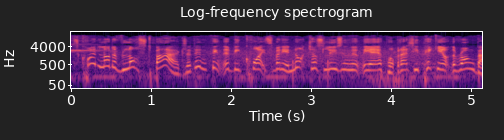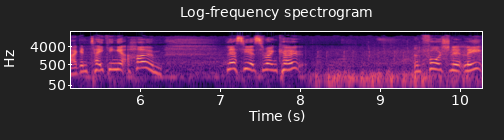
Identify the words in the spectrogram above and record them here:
It's quite a lot of lost bags. I didn't think there'd be quite so many, and not just losing them at the airport, but actually picking up the wrong bag and taking it home. Lesia Tsurenko, unfortunately,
